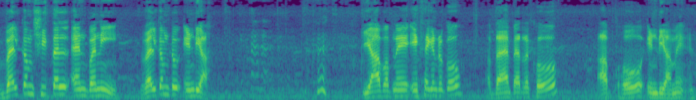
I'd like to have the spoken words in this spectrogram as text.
Welcome Sheetal and Bunny, welcome to India. ये आप अपने एक सेकंड रखो अब दाया पैर रखो, आप हो इंडिया में।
